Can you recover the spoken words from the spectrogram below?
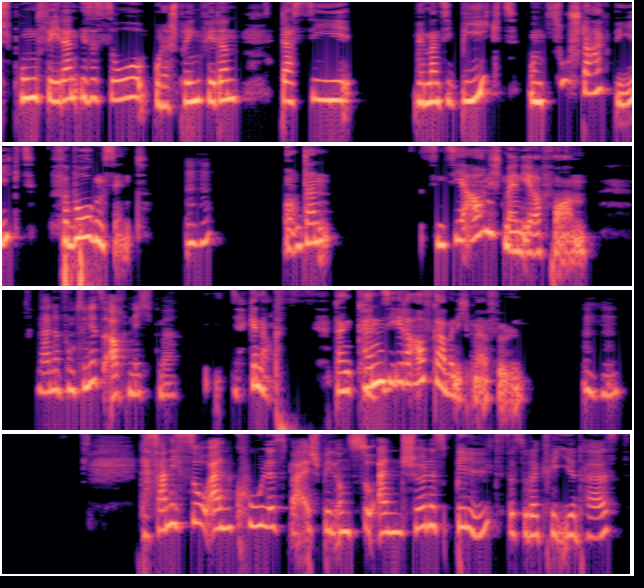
Sprungfedern ist es so, oder Springfedern, dass sie, wenn man sie biegt und zu stark biegt, verbogen sind. Mhm. Und dann sind sie ja auch nicht mehr in ihrer Form. Nein, dann funktioniert es auch nicht mehr. Ja, genau. Dann können sie ihre Aufgabe nicht mehr erfüllen. Mhm. Das fand ich so ein cooles Beispiel und so ein schönes Bild, das du da kreiert hast,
